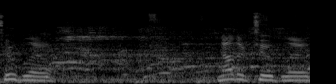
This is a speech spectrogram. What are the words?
Two blue. Another two blue.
